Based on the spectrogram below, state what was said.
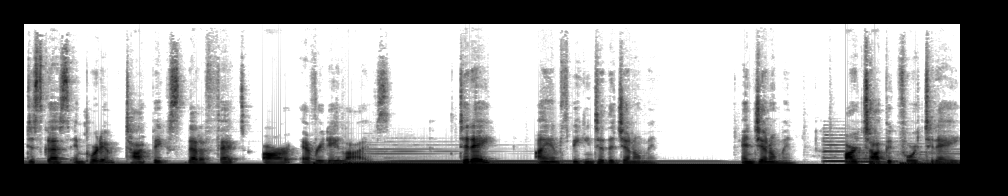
discuss important topics that affect our everyday lives. Today, I am speaking to the gentleman. And, gentlemen, our topic for today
